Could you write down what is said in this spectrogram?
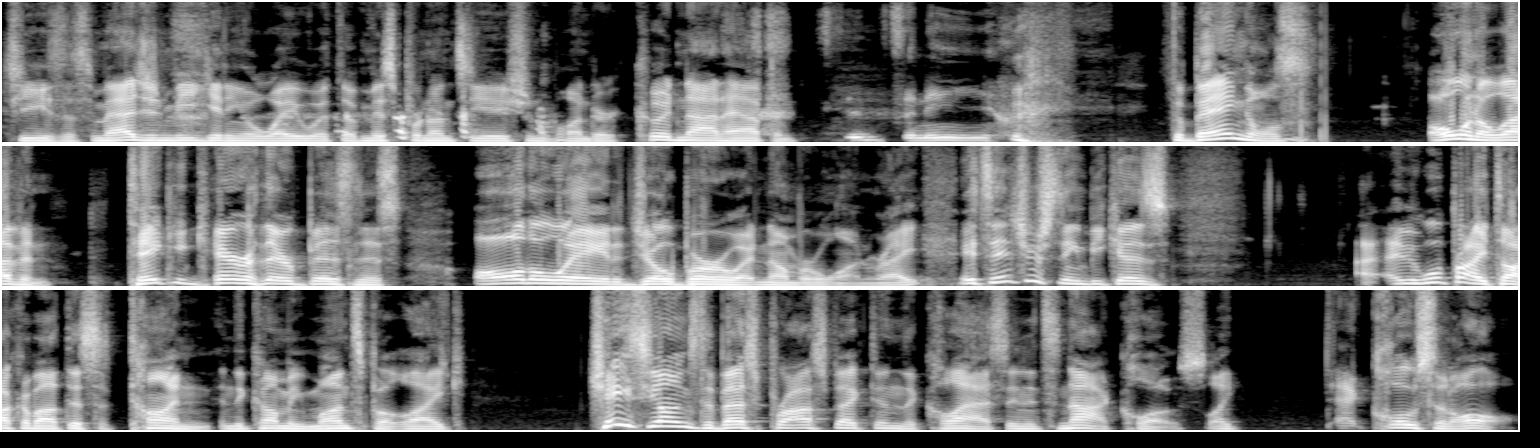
Jesus, imagine me getting away with a mispronunciation blunder. Could not happen. Cincinnati. The Bengals, 0 and 11, taking care of their business all the way to Joe Burrow at number one, right? It's interesting because I I mean, we'll probably talk about this a ton in the coming months, but like Chase Young's the best prospect in the class, and it's not close, like at close at all.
